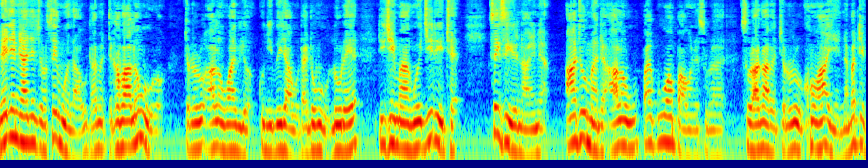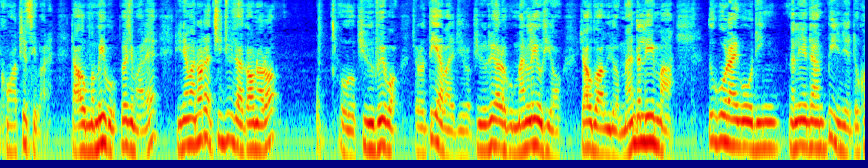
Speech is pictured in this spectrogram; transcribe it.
နဲချင်းများချင်းကျွန်တော်စိတ်ဝင်စားဘူးဒါပေမဲ့တကဘာလုံးကိုတော့ကျွန်တော်တို့အားလုံးဝိုင်းပြီးတော့ကူညီပေးကြဖို့တိုက်တွန်းဖို့လိုတယ်ဒီချိန်မှာငွေကြီးတွေထက်စိတ်စီရနာရင်းနဲ့ အားထုတ်မှန်တဲ့အားလုံးပိုက်ပူးပေါင်းပါဝင်တယ်ဆိုတာဆိုတာကပဲကျွန်တော်တို့ခွန်အားအရင်နံပါတ်1ခွန်အားဖြစ်စေပါတယ်ဒါကိုမမေ့ဖို့ပြောချင်ပါတယ်ဒီနေ့မှာနောက်ထပ်ချီးကျူးစရာကောင်းတာတော့ဟိုဖြူထွေးပေါ့ကျွန်တော်သိရပါတယ်ဒီတော့ဖြူထွေးကတော့ခုမန္တလေးကိုထီအောင်ရောက်သွားပြီးတော့မန္တလေးမှာသူကိုယ်တိုင်ကိုဒီငလျင်တန်ပြည်နေတဲ့ဒုက္ခ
